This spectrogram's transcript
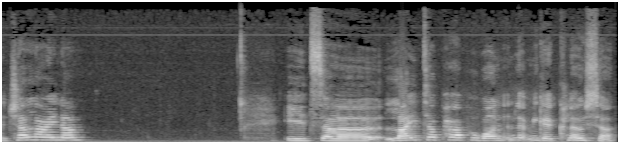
the gel liner. It's a lighter purple one, and let me get closer.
